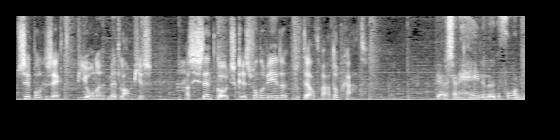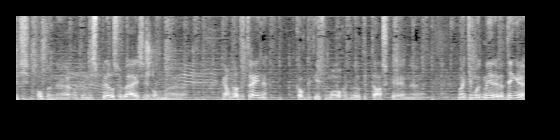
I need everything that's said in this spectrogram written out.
simpel gezegd pionnen met lampjes. Assistentcoach Chris van der Weerde vertelt waar het om gaat. Ja, dat zijn hele leuke vormpjes op een, uh, op een speelse wijze om, uh, ja, om dat te trainen. Cognitief vermogen, multitasken. En, uh, want je moet meerdere dingen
